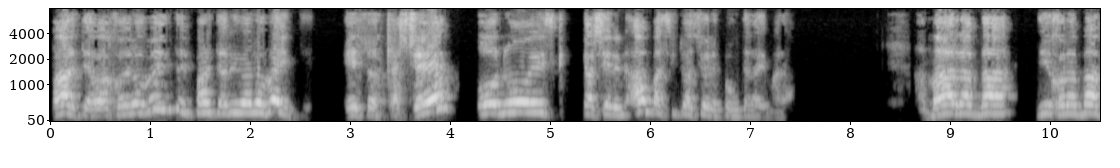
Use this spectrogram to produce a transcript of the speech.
parte abajo de los 20 y parte arriba de los 20. ¿Eso es cayer o no es cayer? En ambas situaciones, pregunta la Gemara. Amar Rabba, dijo Rabba,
